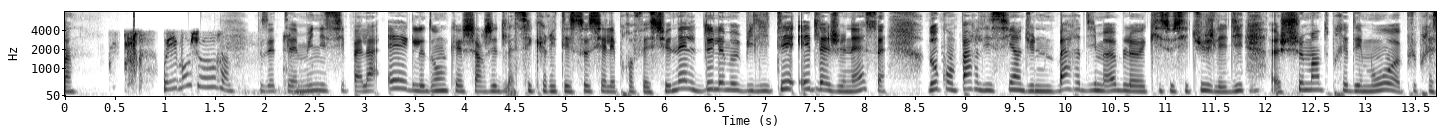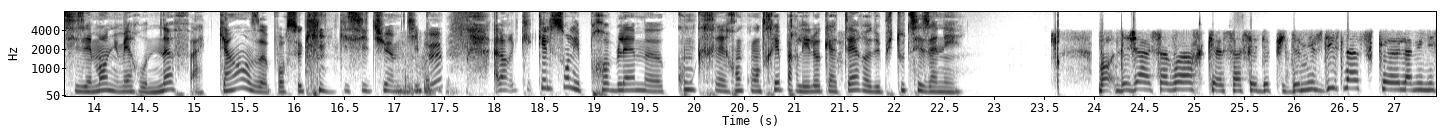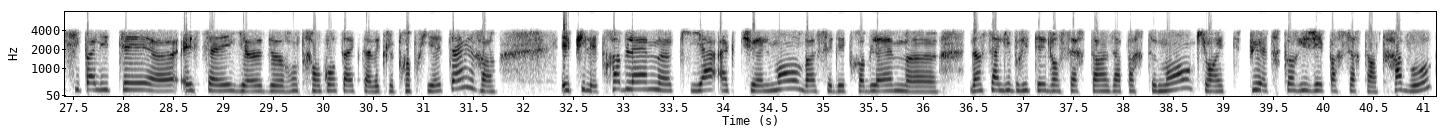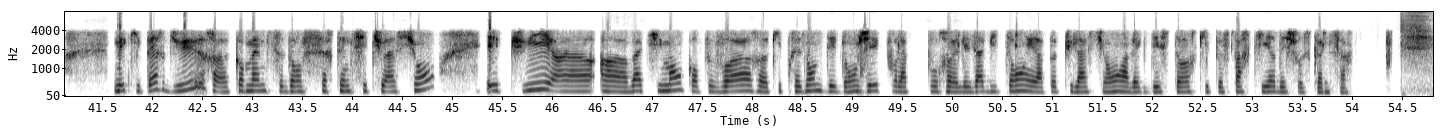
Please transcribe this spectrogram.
Vous êtes municipal à Aigle, donc chargé de la sécurité sociale et professionnelle, de la mobilité et de la jeunesse. Donc on parle ici hein, d'une barre d'immeubles qui se situe, je l'ai dit, euh, chemin de Prédémo, euh, plus précisément numéro 9 à 15, pour ceux qui, qui situent un petit peu. Alors quels sont les problèmes euh, concrets rencontrés par les locataires depuis toutes ces années? Bon, déjà à savoir que ça fait depuis 2019 que la municipalité euh, essaye euh, de rentrer en contact avec le propriétaire. Et puis les problèmes qu'il y a actuellement, bah, c'est des problèmes euh, d'insalubrité dans certains appartements qui ont pu être corrigés par certains travaux, mais qui perdurent quand même dans certaines situations. Et puis un bâtiment qu'on peut voir qui présente des dangers pour, la, pour les habitants et la population, avec des stores qui peuvent partir, des choses comme ça.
